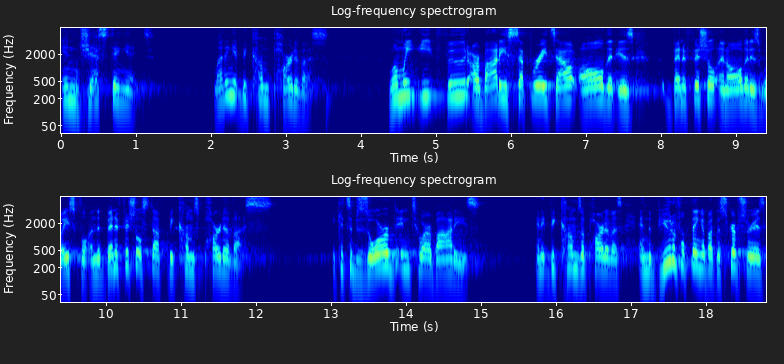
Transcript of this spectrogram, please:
ingesting it, letting it become part of us. When we eat food, our body separates out all that is beneficial and all that is wasteful, and the beneficial stuff becomes part of us. It gets absorbed into our bodies and it becomes a part of us. And the beautiful thing about the scripture is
